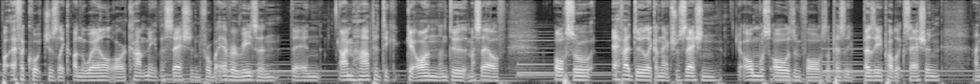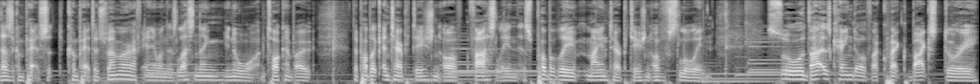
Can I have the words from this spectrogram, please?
but if a coach is like unwell or can't make the session for whatever reason, then I'm happy to get on and do it myself. Also, if I do like an extra session, it almost always involves a busy, busy public session. And as a competitive, competitive swimmer, if anyone is listening, you know what I'm talking about. The public interpretation of fast lane is probably my interpretation of slow lane. So that is kind of a quick backstory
